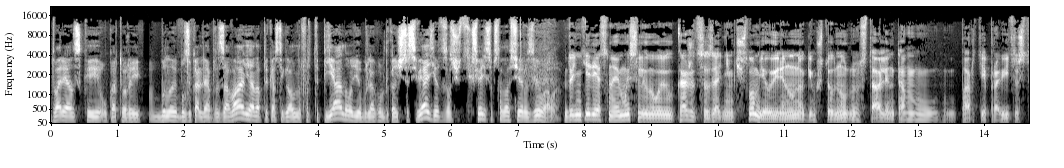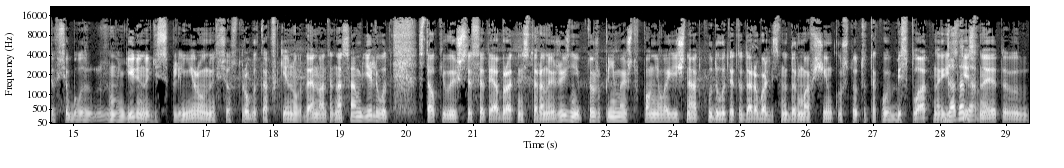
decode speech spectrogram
дворянской, у которой было музыкальное образование, она прекрасно играла на фортепиано, у нее было огромное количество связей, вот за счет этих связей, собственно, она все развивала. Да, интересная мысль, ну, кажется задним числом, я уверен многим, что ну, ну, Сталин, там, партия, правительство, все было замундировано, дисциплинировано, все строго, как в кино. Да? На, на самом деле, вот стал сталкиваешься с этой обратной стороной жизни и тоже понимаешь, что вполне логично, откуда вот это дорвались на дармовщинку, что-то такое бесплатное. Да, Естественно, да, да. это,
